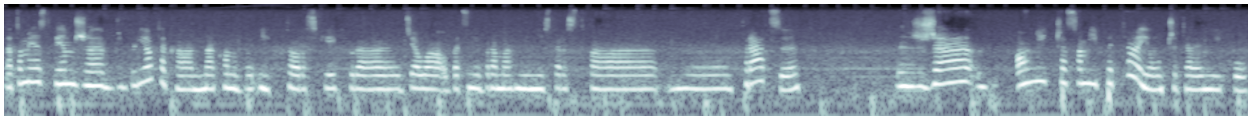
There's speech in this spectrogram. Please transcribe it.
Natomiast wiem, że biblioteka na konwiktorskiej, która działa obecnie w ramach Ministerstwa Pracy, że oni czasami pytają czytelników,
